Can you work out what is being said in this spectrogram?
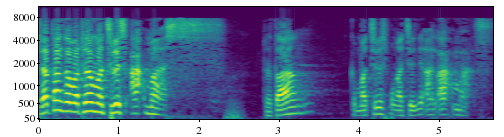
Datang kepada majelis Akmas. Datang ke majelis pengajiannya Al-Akmas.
